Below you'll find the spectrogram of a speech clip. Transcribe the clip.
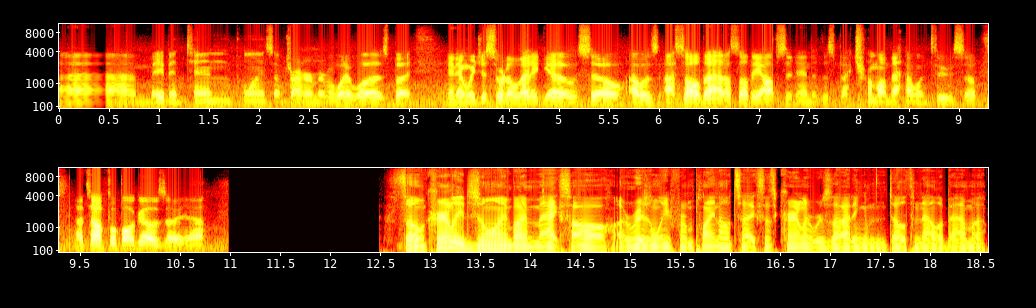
Uh, may have been 10 points. I'm trying to remember what it was, but and then we just sort of let it go. So I was I saw that I saw the opposite end of the spectrum on that one too. So that's how football goes, though. Yeah. So I'm currently joined by Max Hall, originally from Plano, Texas, currently residing in Dothan, Alabama,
